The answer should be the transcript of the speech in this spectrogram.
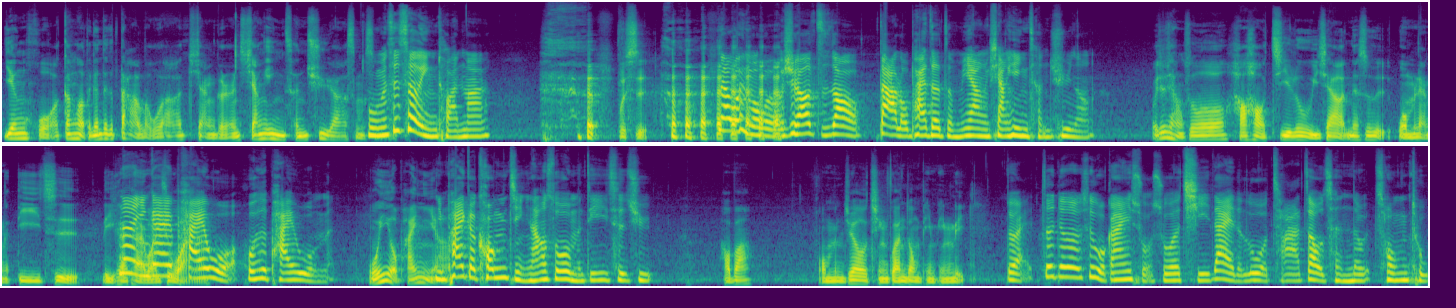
烟火刚好跟这个大楼啊，两个人相映成趣啊，什么什么？我们是摄影团吗？不是，那为什么我需要知道大楼拍的怎么样，相映成趣呢？我就想说，好好记录一下，那是我们两个第一次离开那应该台湾去玩、啊。拍我，或是拍我们。我也有拍你啊，你拍个空景，然后说我们第一次去。好吧？我们就请观众评评理。对，这就是我刚才所说的期待的落差造成的冲突。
